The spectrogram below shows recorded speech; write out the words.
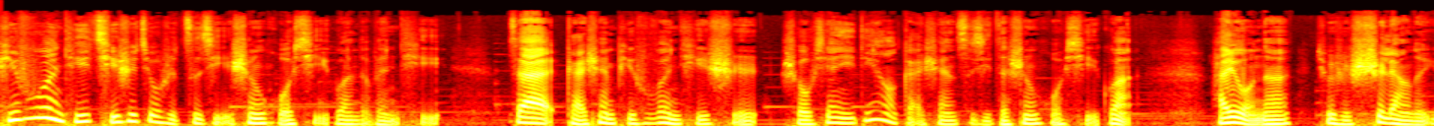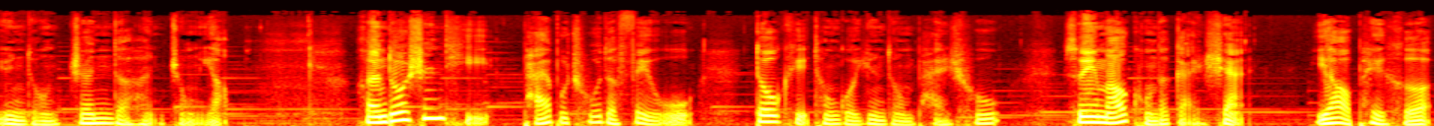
皮肤问题其实就是自己生活习惯的问题，在改善皮肤问题时，首先一定要改善自己的生活习惯。还有呢，就是适量的运动真的很重要。很多身体排不出的废物，都可以通过运动排出。所以毛孔的改善，也要配合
